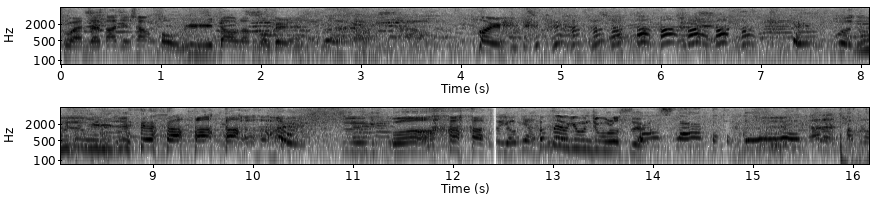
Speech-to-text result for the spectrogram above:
突然在大街上偶遇到了某个人。嘿。무슨 일이지? 와, 형도 여기 온 줄 몰랐어요. 나는 잡으러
